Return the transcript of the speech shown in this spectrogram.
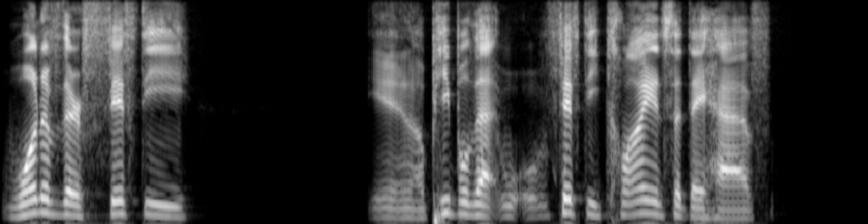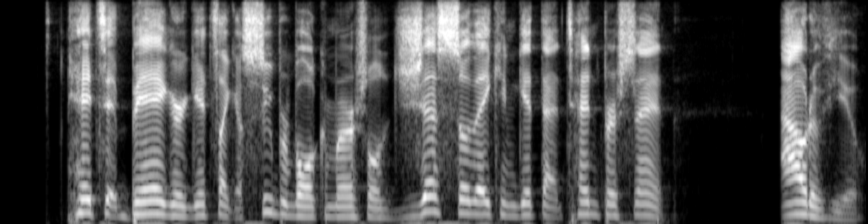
one of their 50 you know, people that 50 clients that they have hits it big or gets like a Super Bowl commercial just so they can get that 10% out of you.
